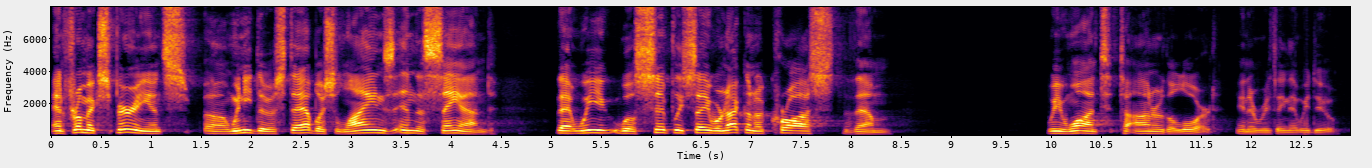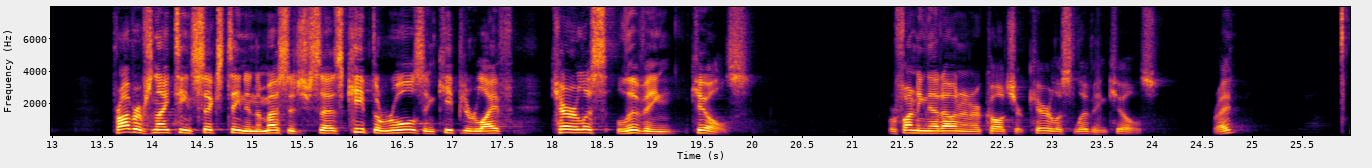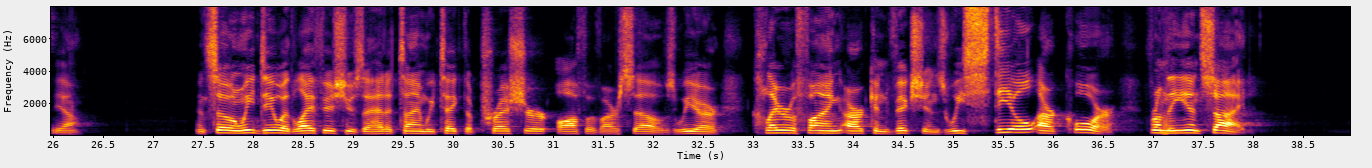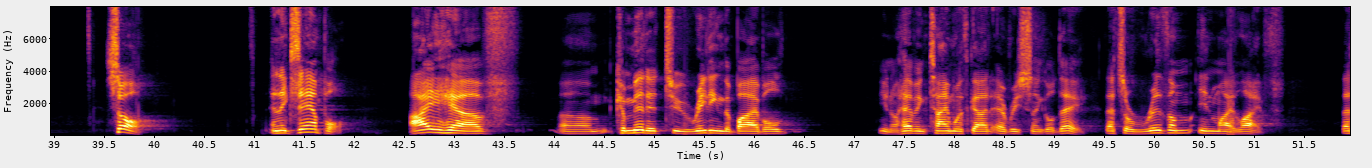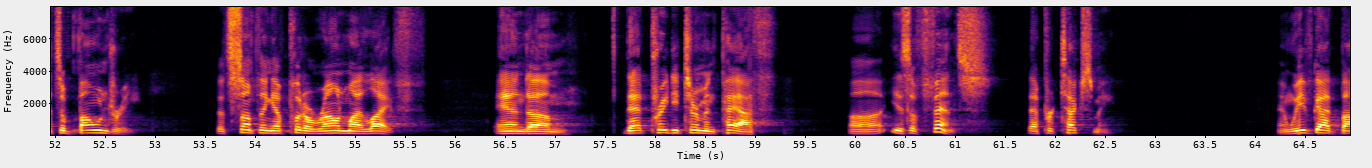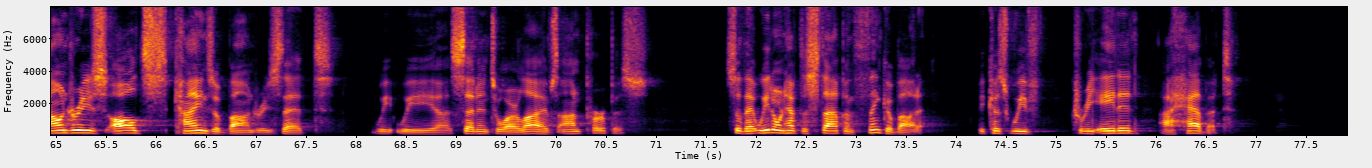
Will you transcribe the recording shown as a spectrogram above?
And from experience, uh, we need to establish lines in the sand that we will simply say we're not going to cross them. We want to honor the Lord in everything that we do. Proverbs 19:16 in the message says, "Keep the rules and keep your life. Careless living kills." We're finding that out in our culture. Careless living kills, right? Yeah. And so when we deal with life issues ahead of time, we take the pressure off of ourselves. We are clarifying our convictions. We steel our core from the inside. So, an example I have um, committed to reading the Bible, you know, having time with God every single day. That's a rhythm in my life. That's a boundary. That's something I've put around my life. And um, that predetermined path uh, is a fence that protects me. And we've got boundaries, all kinds of boundaries that we, we uh, set into our lives on purpose so that we don't have to stop and think about it because we've created a habit,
